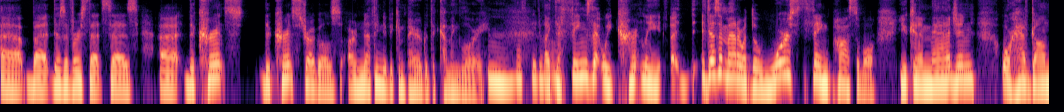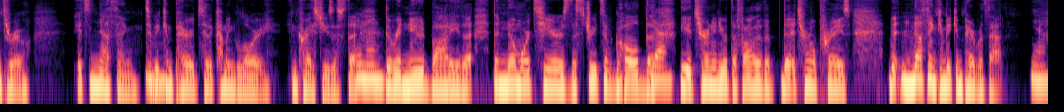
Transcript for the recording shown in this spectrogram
uh, but there's a verse that says uh, the current the current struggles are nothing to be compared with the coming glory. Mm, that's beautiful. Like the things that we currently, uh, it doesn't matter what the worst thing possible you can imagine or have gone through. It's nothing to mm-hmm. be compared to the coming glory in Christ Jesus. The Amen. the renewed body, the the no more tears, the streets of gold, the yeah. the eternity with the Father, the, the eternal praise. That nothing can be compared with that. Yeah.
